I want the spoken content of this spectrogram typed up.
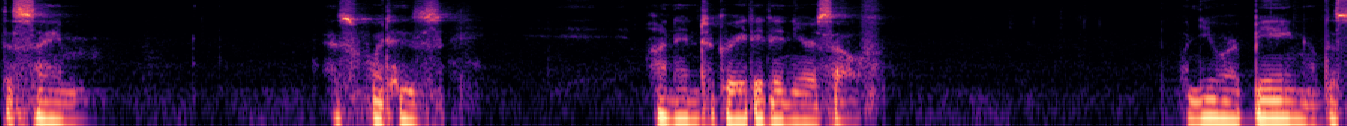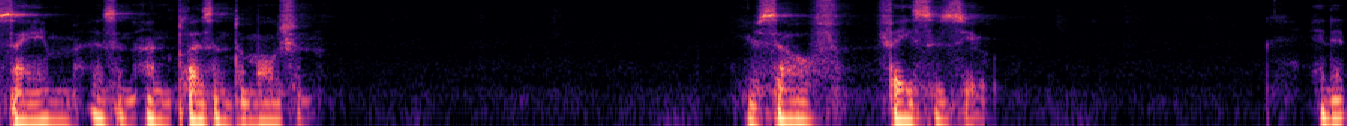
the same as what is unintegrated in yourself, when you are being the same as an unpleasant emotion. Yourself faces you, and it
